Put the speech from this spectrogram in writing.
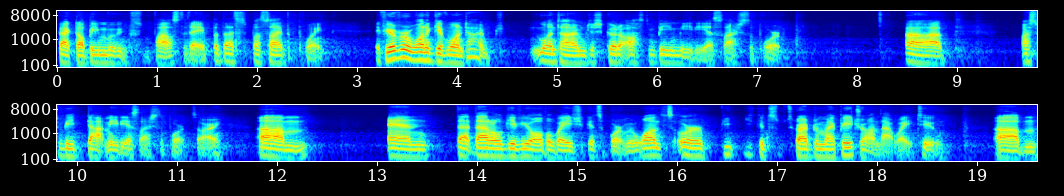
fact, I'll be moving some files today, but that's beside the point. If you ever want to give one time, one time, just go to Austin B Media slash support. Uh, austinb.media slash support, sorry. Um, and that, that'll give you all the ways you can support me once, or you, you can subscribe to my Patreon that way too. Um,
